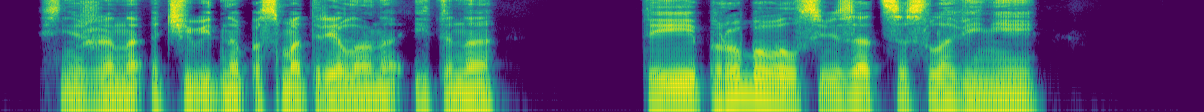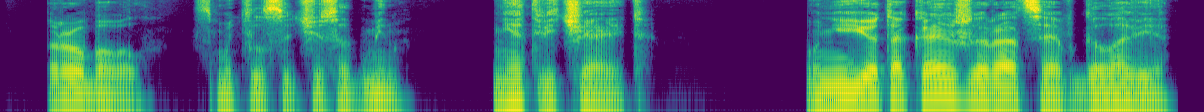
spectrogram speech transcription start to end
— Снежана очевидно посмотрела на Итана. «Ты пробовал связаться с Лавинией?» «Пробовал», — смутился чисадмин. «Не отвечает». «У нее такая же рация в голове?»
